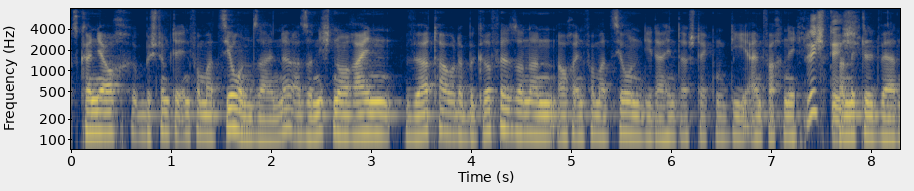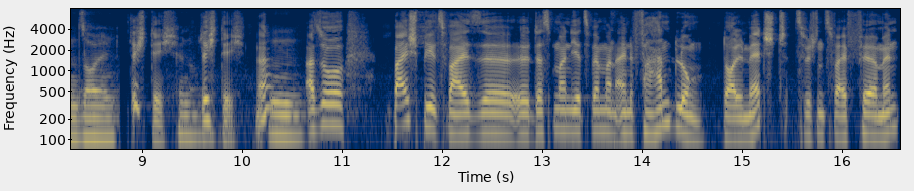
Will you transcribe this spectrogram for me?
Es können ja auch bestimmte Informationen sein, ne? Also nicht nur rein Wörter oder Begriffe, sondern auch Informationen, die dahinter stecken, die einfach nicht richtig. vermittelt werden sollen. Richtig, genau. richtig. Ne? Mhm. Also beispielsweise, äh, dass man jetzt, wenn man eine Verhandlung dolmetscht zwischen zwei Firmen,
